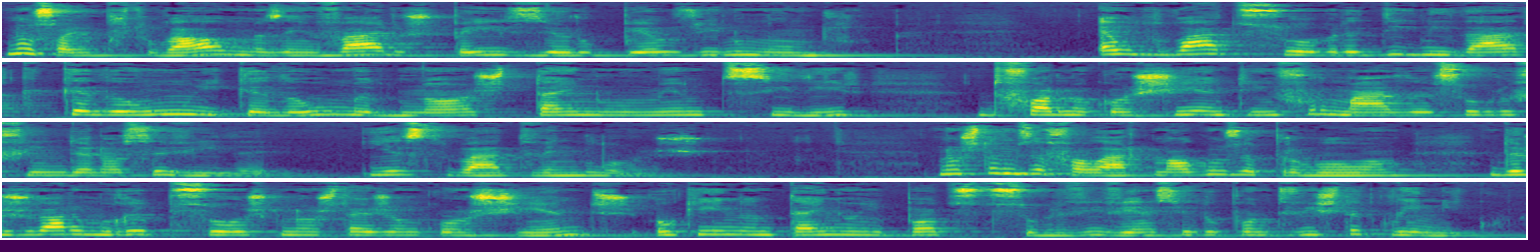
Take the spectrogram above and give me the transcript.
Não só em Portugal, mas em vários países europeus e no mundo. É o debate sobre a dignidade que cada um e cada uma de nós tem no momento de decidir de forma consciente e informada sobre o fim da nossa vida. E esse debate vem de longe. Não estamos a falar, como alguns apregoam, de ajudar a morrer pessoas que não estejam conscientes ou que ainda não tenham hipótese de sobrevivência do ponto de vista clínico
